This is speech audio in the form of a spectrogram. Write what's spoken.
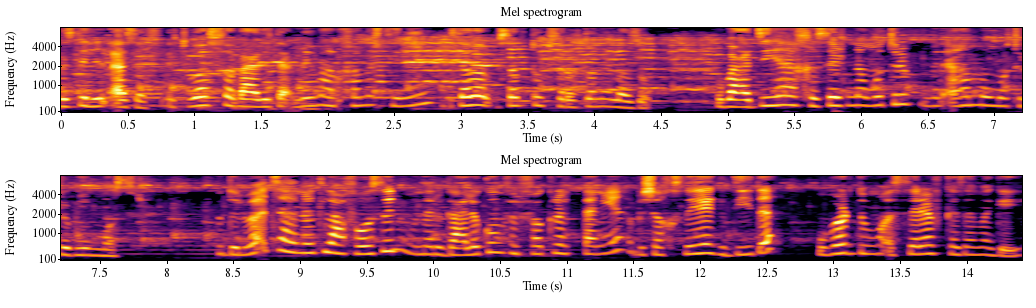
بس للأسف اتوفى بعد تأميمها بخمس سنين بسبب إصابته بسرطان العظام. وبعديها خسرنا مطرب من أهم مطربين مصر. ودلوقتي هنطلع فاصل ونرجع لكم في الفقرة التانية بشخصية جديدة وبرضه مؤثرة في كذا مجال.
